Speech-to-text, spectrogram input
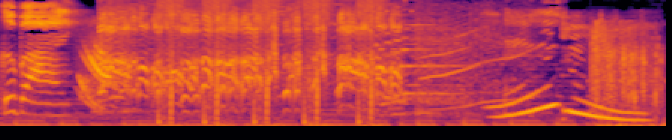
Goodbye.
